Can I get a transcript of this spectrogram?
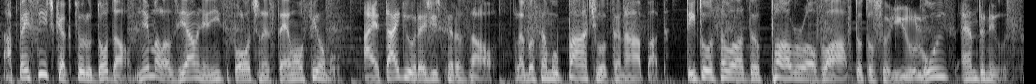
A pesnička, ktorú dodal, nemala zjavne nič spoločné s témou filmu. Aj tak ju režisér vzal, lebo sa mu páčil ten nápad. Titul sa volá The Power of Love, toto sú You Louis and the News.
